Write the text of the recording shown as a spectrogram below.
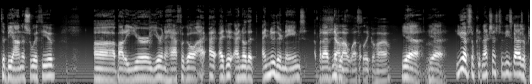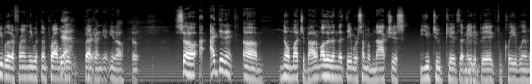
to be honest with you. Uh, about a year, year and a half ago, I, I, I did I know that I knew their names, but I've Shout never. out Westlake, Ohio. Yeah, yeah. You have some connections to these guys, or people that are friendly with them, probably Yeah, back yeah. on you know. Yep. So I, I didn't um, know much about them, other than that they were some obnoxious YouTube kids that made it big from Cleveland.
